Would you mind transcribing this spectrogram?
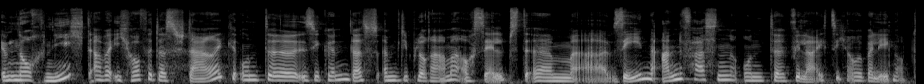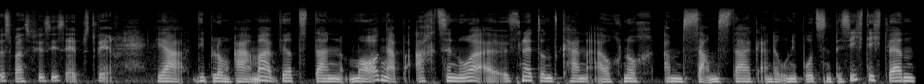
Ähm, noch nicht, aber ich hoffe das stark. Und äh, Sie können das ähm, Diplorama auch selbst ähm, sehen, anfassen und äh, vielleicht sich auch überlegen, ob das was für Sie selbst wäre. Ja, Diplorama wird dann morgen ab 18 Uhr eröffnet und kann auch noch am Samstag an der Uni Bozen besichtigt werden.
